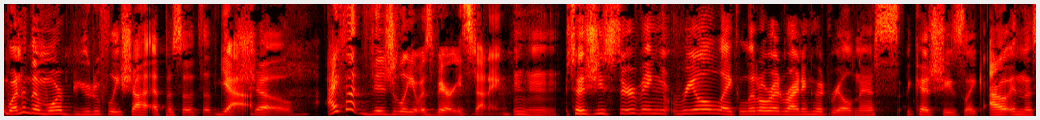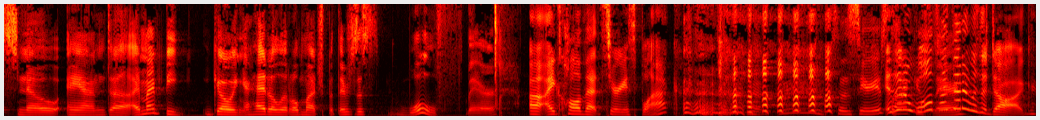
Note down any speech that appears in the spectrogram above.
one of the more beautifully shot episodes of the Yeah. show. I thought visually it was very stunning. Mm-hmm. So she's serving real, like Little Red Riding Hood realness because she's like out in the snow. And uh, I might be going ahead a little much, but there's this wolf there. Uh, I call that Sirius Black. Is So serious? it a wolf? I thought it was a dog.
